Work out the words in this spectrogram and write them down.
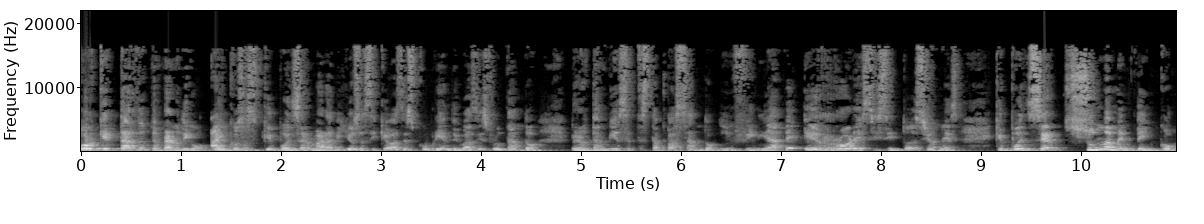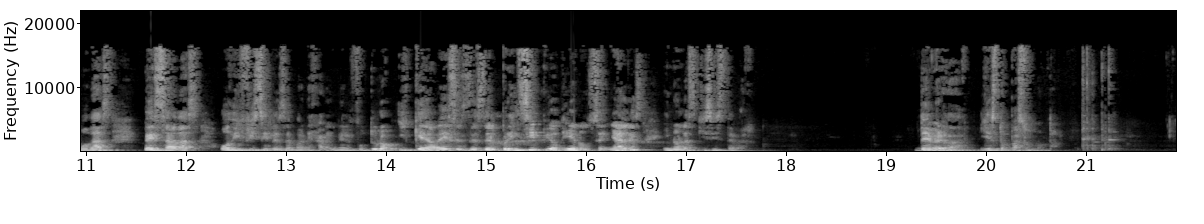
Porque tarde o temprano, digo, hay cosas que pueden ser maravillosas y que vas descubriendo y vas disfrutando, pero también se te está pasando infinidad de errores y situaciones que pueden ser sumamente incómodas, pesadas o difíciles de manejar en el futuro y que a veces desde el principio dieron señales y no las quisiste ver. De verdad. Y esto pasa un montón.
